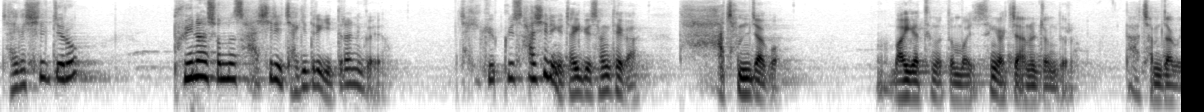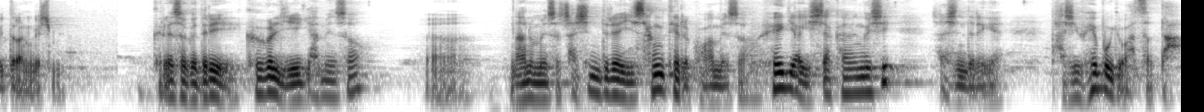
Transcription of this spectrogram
자기가 실제로 부인할 수 없는 사실이 자기들에게 있더라는 거예요. 자기 그, 그 사실이에요. 자기 그 상태가 다 잠자고 어, 마귀 같은 것도 뭐 생각지 않을 정도로 다 잠자고 있더라는 것입니다. 그래서 그들이 그걸 얘기하면서 어, 나누면서 자신들의 이 상태를 고하면서 회개하기 시작하는 것이 자신들에게 다시 회복이 왔었다.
